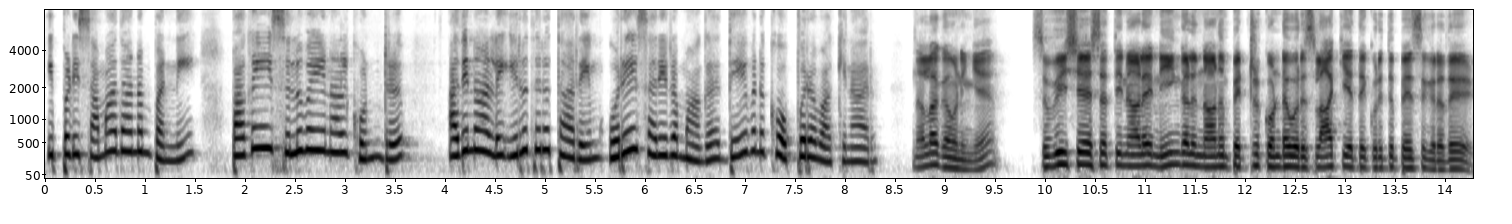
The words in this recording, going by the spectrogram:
இப்படி சமாதானம் பண்ணி பகையை சிலுவையினால் கொன்று அதனாலே இருதரத்தாரையும் ஒரே சரீரமாக தேவனுக்கு ஒப்புரவாக்கினார். நல்லா கவனிங்க. சுவிசேஷத்தினாலே நீங்களும் நானும் பெற்றுக்கொண்ட ஒரு ஸ்லாக்கியத்தை குறித்து பேசுகிறது.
